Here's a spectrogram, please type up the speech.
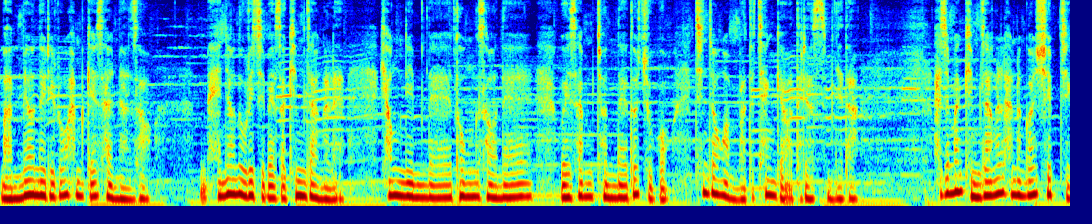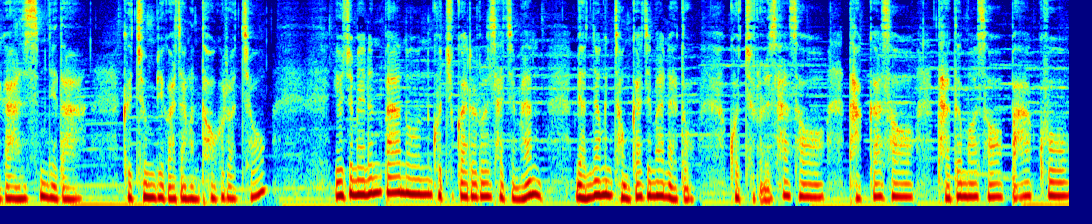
맏며느리로 함께 살면서 매년 우리 집에서 김장을 해 형님네, 동서네, 외삼촌네도 주고 친정엄마도 챙겨 드렸습니다. 하지만 김장을 하는 건 쉽지가 않습니다. 그 준비 과정은 더 그렇죠. 요즘에는 빠놓은 고춧가루를 사지만 몇 년 전까지만 해도 고추를 사서 닦아서 다듬어서 빻고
